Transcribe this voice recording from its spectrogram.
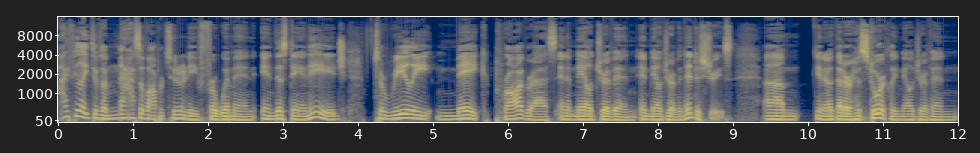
i feel like there's a massive opportunity for women in this day and age to really make progress in a male driven in male driven industries um, you know that are historically male driven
